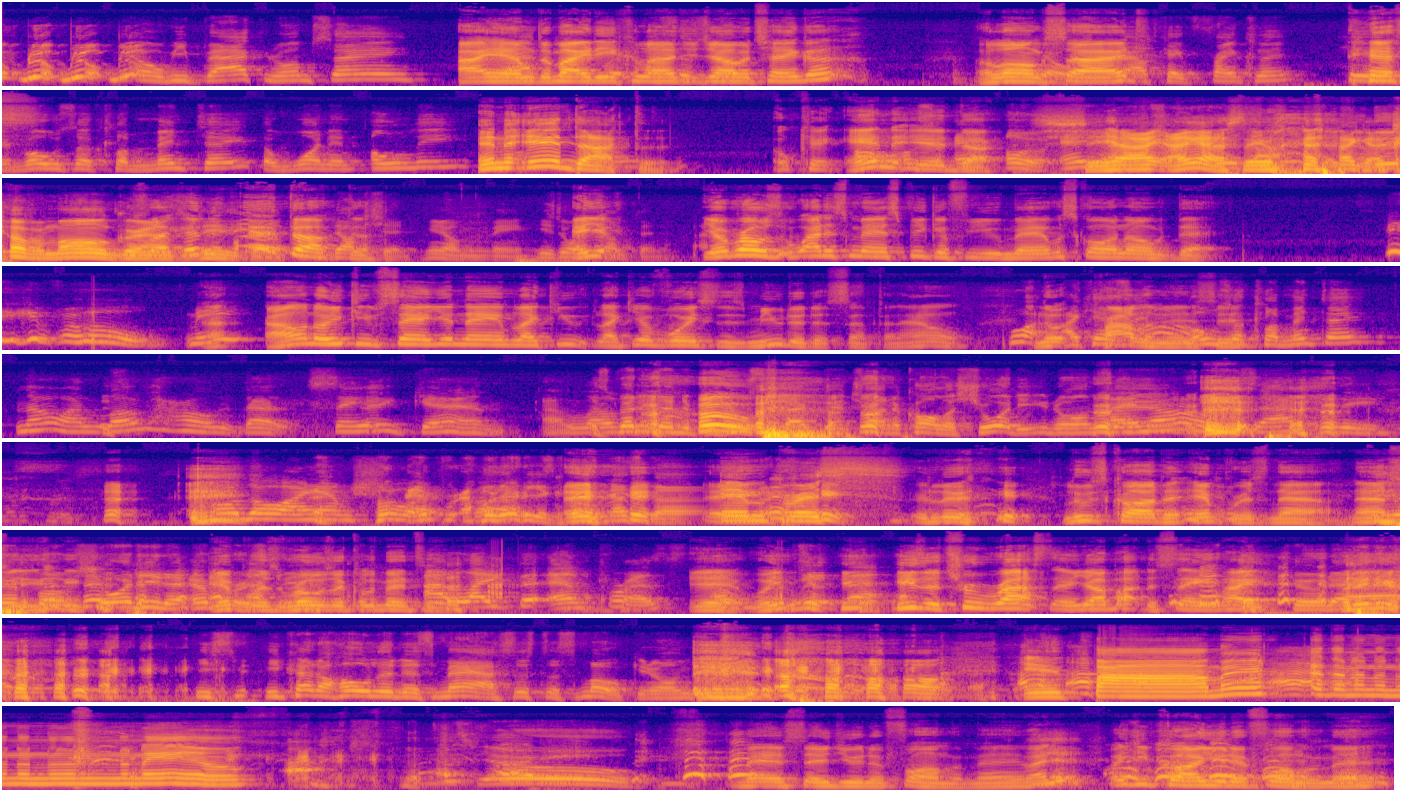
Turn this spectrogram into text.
Yo, we back. You know what I'm saying? I am Back the mighty with my alongside South Cape Franklin. Here Yes. Rosa Clemente, the one and only. And the You ear doctor. Okay, and Oh, the I'm ear sorry, oh, doctor. oh, See, yeah, I, I'm I sorry, gotta ear say. I gotta cover my own He's ground. like, for "Hey, these doctor. You know what I mean? He's doing Hey, yo, something. yo, Rosa, why this man speaking for you, man? What's going on with that? Speaking for who? Me? I, I don't know. You keep saying your name like you like your voice is muted or something. I don't What? know I what the can't problem say is. Rosa here. Clemente? No, I love how that. Say it again. I love. It's love better it. than the producer back there trying to call a shorty. You know what I'm saying? I saying? know exactly. Although I am short. Oh, there you go. That's the. Empress. Lou's called the Empress now. Now You went from she's shorty to empress. Empress Rosa Clemente. I like the Empress. Yeah, I'm well, he, he- he's a true roster, and y'all about the same height. Do But anyway, he, he cut a hole in his mask just to smoke. You know what I'm saying? Embalmer. Yo. man said you an informer, man. Why, why you keep calling you an informer, man?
